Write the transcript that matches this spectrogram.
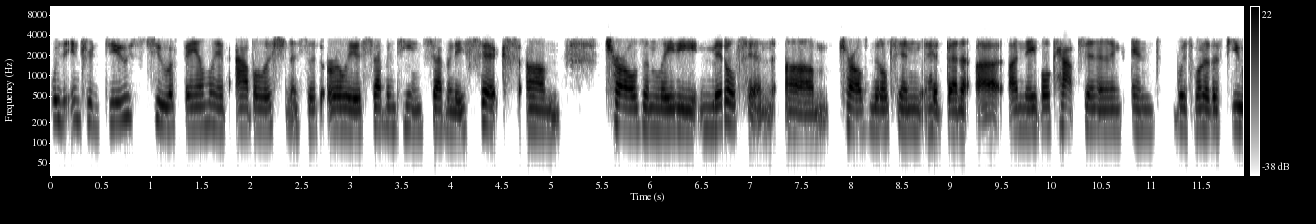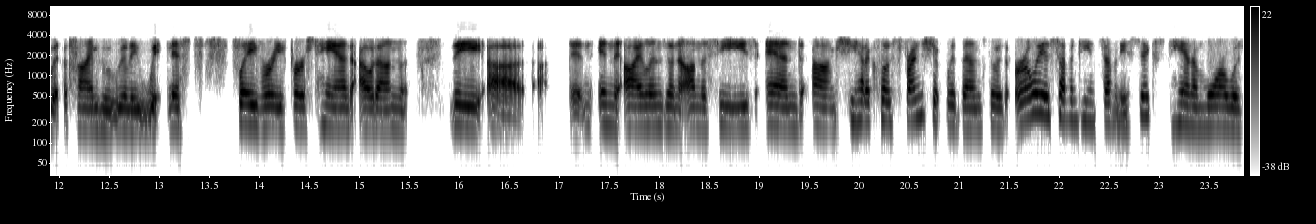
was introduced to a family of abolitionists as early as 1776. Um, Charles and Lady Middleton. Um, Charles Middleton had been a, a naval captain and, and was one of the few at the time who really witnessed slavery firsthand out on the uh, in, in the islands and on the seas, and um, she had a close friendship with them. So as early as 1776, Hannah More was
